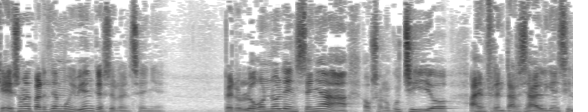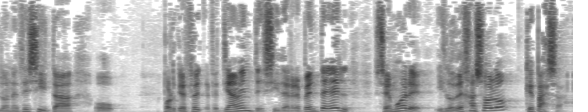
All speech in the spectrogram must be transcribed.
Que eso me parece muy bien que se lo enseñe. Pero luego no le enseña a, a usar un cuchillo, a enfrentarse a alguien si lo necesita, o... Porque efe- efectivamente, si de repente él se muere y lo deja solo, ¿qué pasa?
